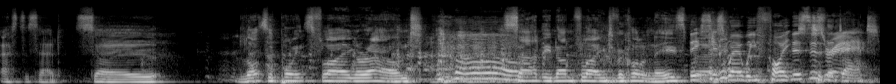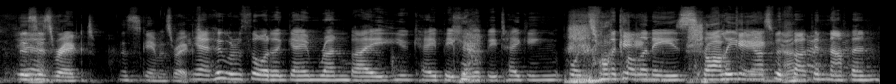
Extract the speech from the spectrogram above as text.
Esther said. So lots of points flying around. Sadly, none flying to the colonies. This but- is where we fight This to is the rigged. death. This Yeah. is rigged. This game is rigged. Yeah, who would have thought a game run by UK people Yeah. would be taking points from the colonies, Shocking. leaving us with fucking nothing,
